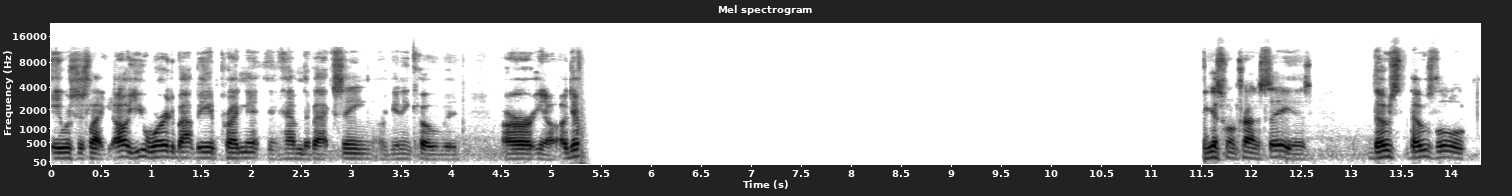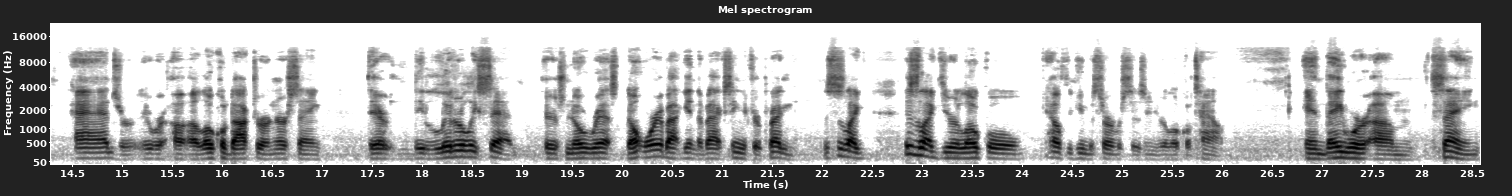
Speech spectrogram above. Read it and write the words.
It was just like, "Oh, you worried about being pregnant and having the vaccine or getting COVID, or you know, a different." I guess what I'm trying to say is those those little ads or they were a, a local doctor or nurse saying they they literally said there's no risk. Don't worry about getting the vaccine if you're pregnant. This is like this is like your local health and human services in your local town, and they were um, saying,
